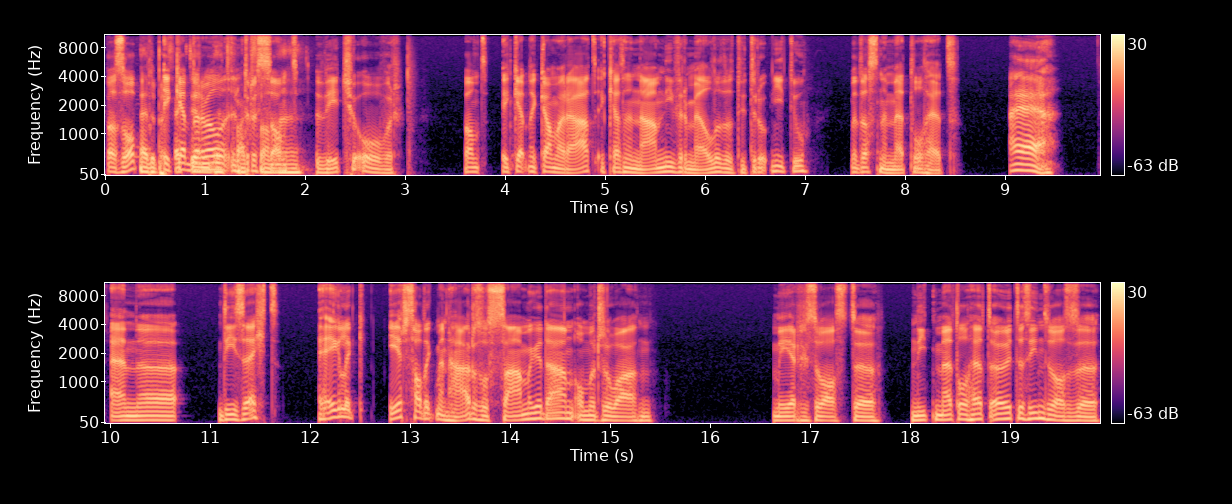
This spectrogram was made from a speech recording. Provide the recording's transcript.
Pas op, ik heb daar wel een interessant van, weetje over. Want ik heb een kameraad, ik ga zijn naam niet vermelden, dat doet er ook niet toe, maar dat is een metalhead. Ah ja, ja. En uh, die zegt, eigenlijk, eerst had ik mijn haar zo samengedaan om er zo aan meer zoals de niet-metalhead uit te zien, zoals de,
